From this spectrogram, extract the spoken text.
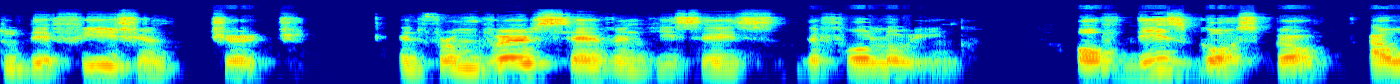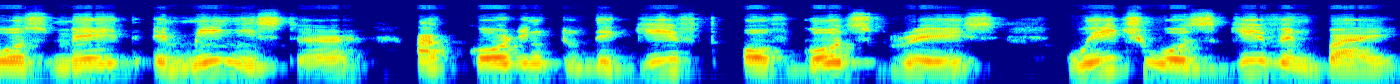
to the Ephesian church. And from verse 7, he says the following Of this gospel I was made a minister according to the gift of God's grace, which was given by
